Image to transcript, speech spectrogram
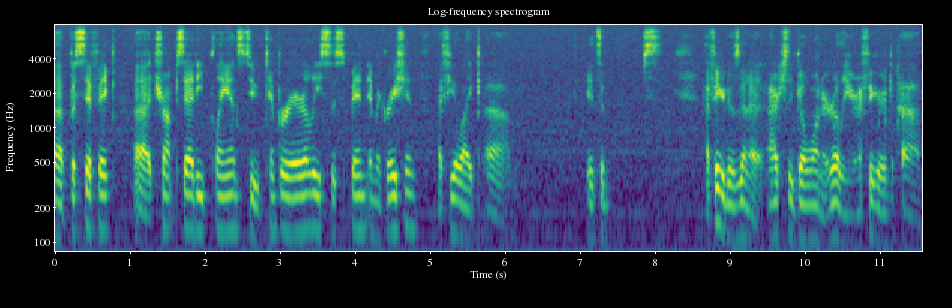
uh, Pacific. Uh, Trump said he plans to temporarily suspend immigration. I feel like um, it's a I figured it was gonna actually go on earlier. I figured um,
